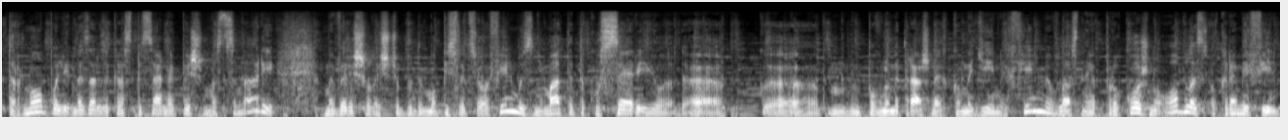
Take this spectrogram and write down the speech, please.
В Тернополі ми зараз якраз спеціально пишемо сценарій. Ми вирішили, що будемо після цього фільму знімати таку серію. Е, е, повнометражних комедійних фільмів, власне, про кожну область окремий фільм.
